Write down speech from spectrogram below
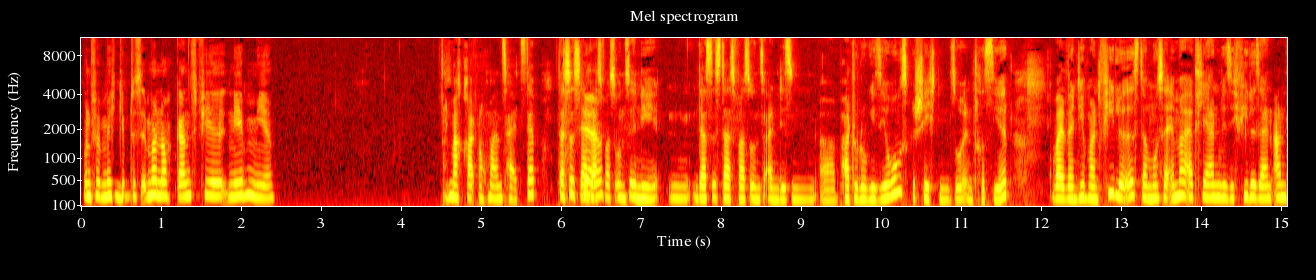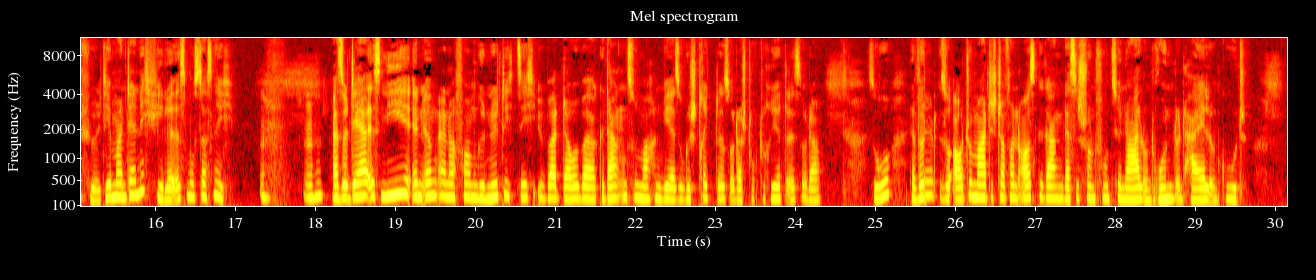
Und für mich gibt es immer noch ganz viel neben mir. Ich mache gerade noch mal einen Sidestep. Das ist ja, ja, das, was uns in die, das ist das, was uns an diesen äh, Pathologisierungsgeschichten so interessiert. Weil wenn jemand viele ist, dann muss er immer erklären, wie sich viele sein anfühlt. Jemand, der nicht viele ist, muss das nicht. Mhm. Also der ist nie in irgendeiner Form genötigt, sich über, darüber Gedanken zu machen, wie er so gestrickt ist oder strukturiert ist oder so. Da wird ja. so automatisch davon ausgegangen, das ist schon funktional und rund und heil und gut.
